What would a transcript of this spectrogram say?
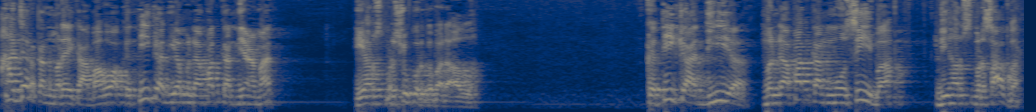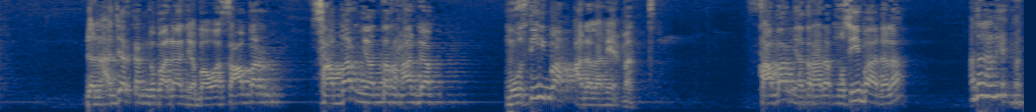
Ajarkan mereka bahwa ketika dia mendapatkan nikmat, dia harus bersyukur kepada Allah. Ketika dia mendapatkan musibah, dia harus bersabar. Dan ajarkan kepadanya bahwa sabar sabarnya terhadap musibah adalah nikmat. Sabarnya terhadap musibah adalah adalah nikmat.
